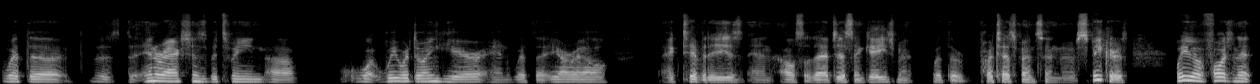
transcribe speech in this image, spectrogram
with the, the, the, interactions between uh, what we were doing here and with the ARL activities and also that disengagement with the participants and the speakers, we were fortunate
